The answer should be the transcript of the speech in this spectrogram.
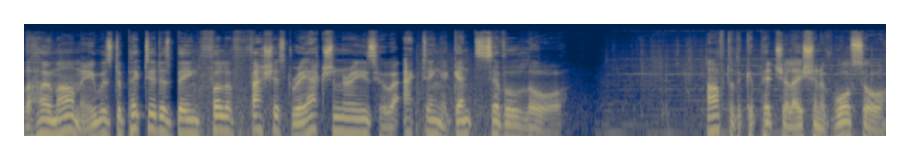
The Home Army was depicted as being full of fascist reactionaries who were acting against civil law. After the capitulation of Warsaw,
